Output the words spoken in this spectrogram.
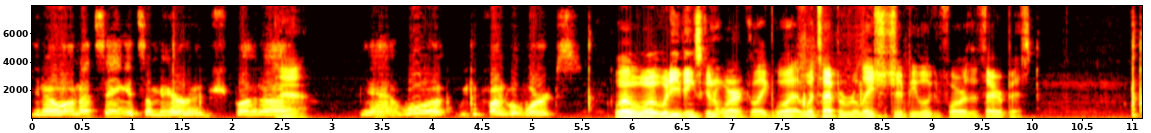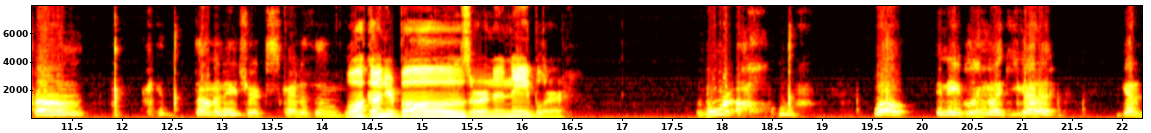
you know, I'm not saying it's a marriage, but uh, Yeah. yeah, well, uh, we can find what works. What, what what do you think is gonna work? Like what what type of relationship you looking for with a therapist? Um, like a dominatrix kind of thing. Walk on your balls or an enabler? More, oh, oof. well, enabling like you gotta, you gotta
